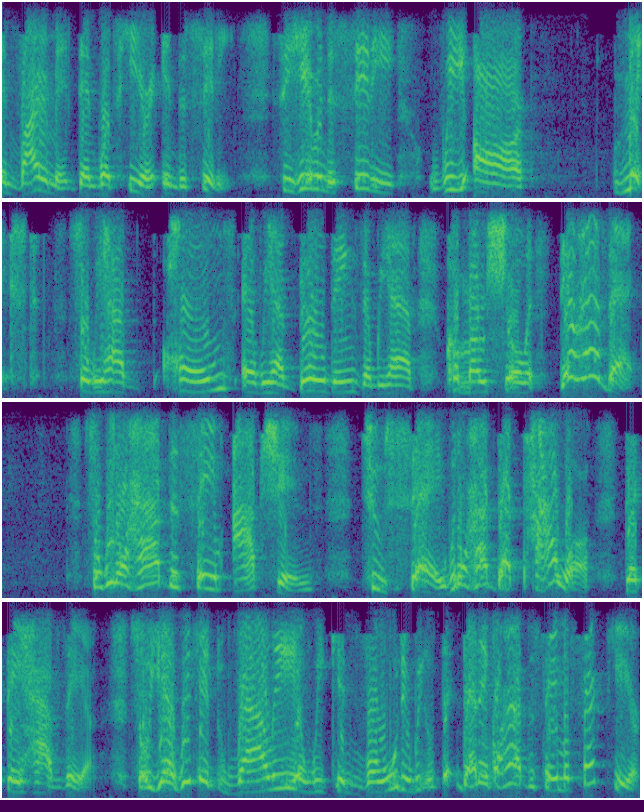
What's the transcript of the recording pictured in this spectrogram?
environment than what's here in the city. See, here in the city, we are mixed. So we have homes and we have buildings and we have commercial. They don't have that. So we don't have the same options to say. We don't have that power that they have there. So yeah, we can rally and we can vote, and we that ain't gonna have the same effect here.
